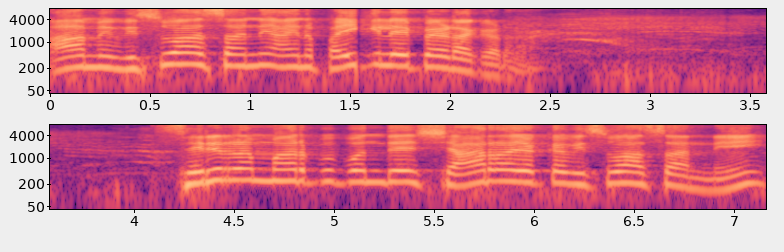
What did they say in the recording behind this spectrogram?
ఆమె విశ్వాసాన్ని ఆయన పైకి లేపాడు అక్కడ. శరీరం మార్పు పొందే శారా యొక్క విశ్వాసాన్ని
